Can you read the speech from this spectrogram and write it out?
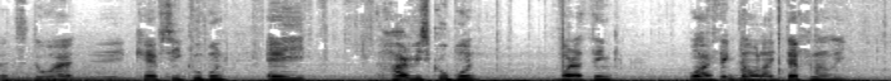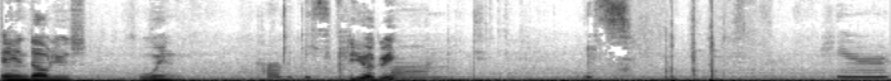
Let's do it. A KFC coupon, a Harvey's coupon, but I think, well, I think no, like definitely A&W's win. Have this Do you agree? Yes. Here.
